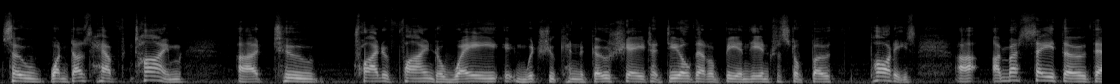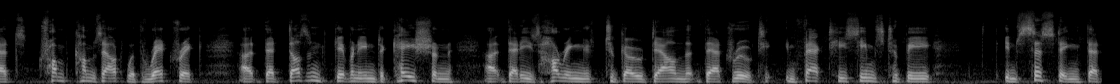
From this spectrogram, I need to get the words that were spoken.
So one does have time uh, to try to find a way in which you can negotiate a deal that'll be in the interest of both parties. Uh, I must say, though, that Trump comes out with rhetoric uh, that doesn't give an indication uh, that he's hurrying to go down th that route. In fact, he seems to be insisting that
